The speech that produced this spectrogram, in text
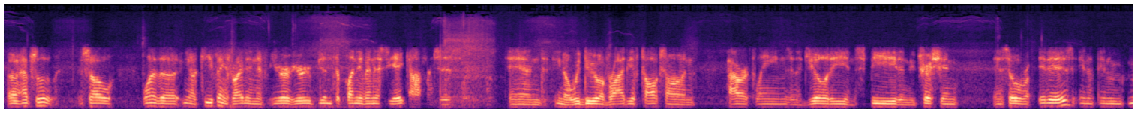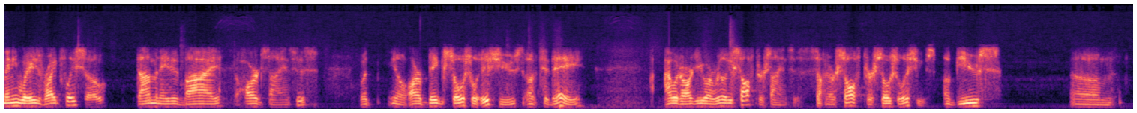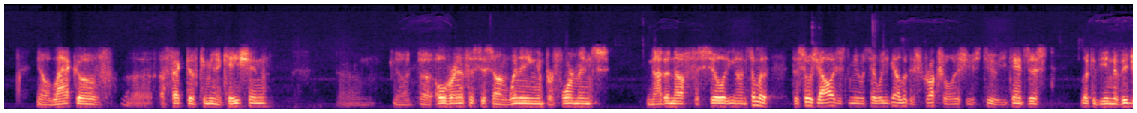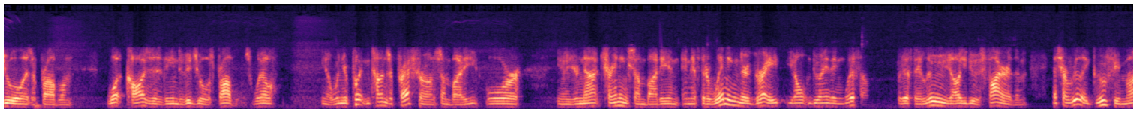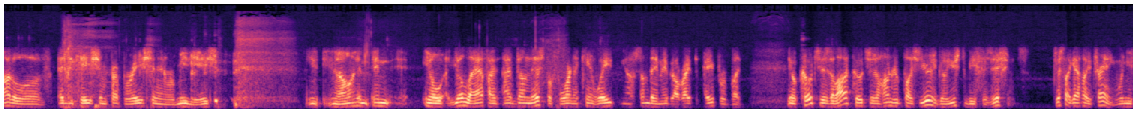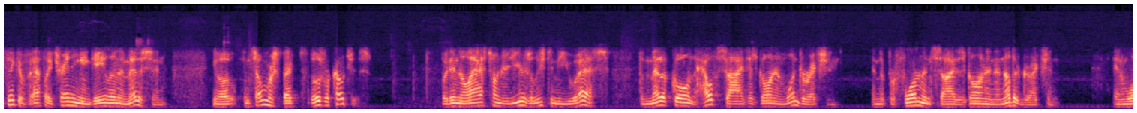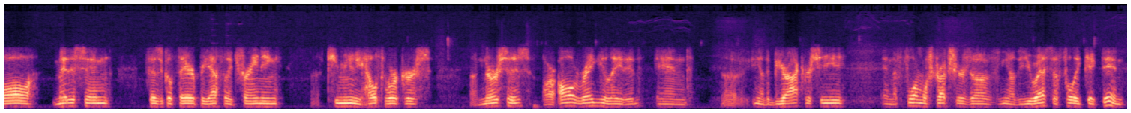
Uh, absolutely. So one of the you know key things, right? And if you're you're been to plenty of NSCA conferences, and you know we do a variety of talks on power cleans and agility and speed and nutrition, and so it is in in many ways rightfully so dominated by the hard sciences, but you know our big social issues of today. I would argue are really softer sciences or softer social issues, abuse, um, you know, lack of uh, effective communication, um, you know, the overemphasis on winning and performance, not enough facility. On some of the, sociologists to me would say, well, you got to look at structural issues too. You can't just look at the individual as a problem. What causes the individual's problems? Well, you know, when you're putting tons of pressure on somebody or, you know, you're not training somebody and, and if they're winning, they're great. You don't do anything with them. But if they lose, all you do is fire them. That's a really goofy model of education, preparation, and remediation. You, you know, and, and, you know, you'll laugh. I, I've done this before and I can't wait. You know, someday maybe I'll write the paper, but, you know, coaches, a lot of coaches 100 plus years ago used to be physicians, just like athlete training. When you think of athlete training and Galen and medicine, you know, in some respects, those were coaches. But in the last hundred years, at least in the U.S., the medical and the health side has gone in one direction, and the performance side has gone in another direction. And while medicine, physical therapy, athlete training, community health workers, uh, nurses are all regulated, and uh, you know the bureaucracy and the formal structures of you know the U.S. have fully kicked in.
